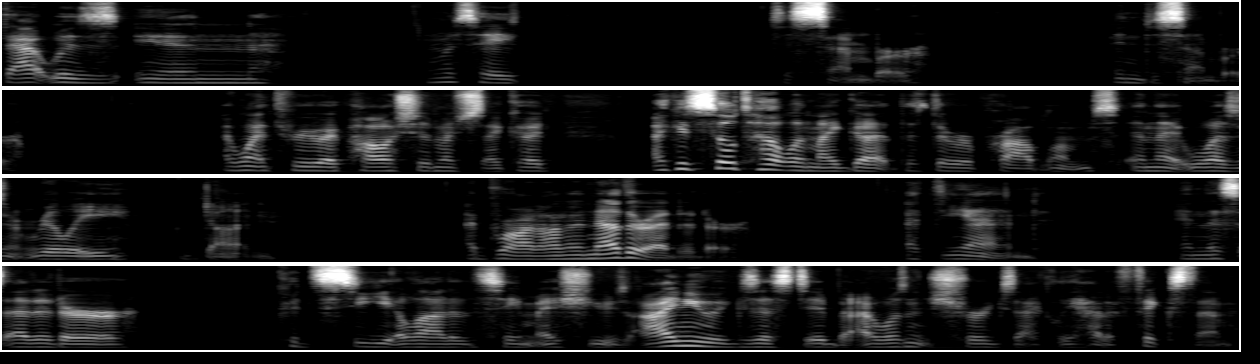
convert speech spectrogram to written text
That was in, I want to say, December. In December. I went through, I polished as much as I could. I could still tell in my gut that there were problems and that it wasn't really done. I brought on another editor at the end, and this editor could see a lot of the same issues I knew existed, but I wasn't sure exactly how to fix them.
